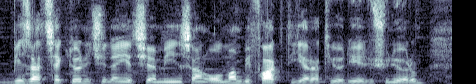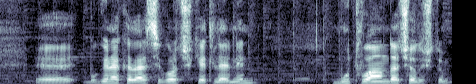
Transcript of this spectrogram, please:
bizzat sektörün içinden yetişen bir insan olmam bir fark yaratıyor diye düşünüyorum. E, bugüne kadar sigorta şirketlerinin mutfağında çalıştım.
